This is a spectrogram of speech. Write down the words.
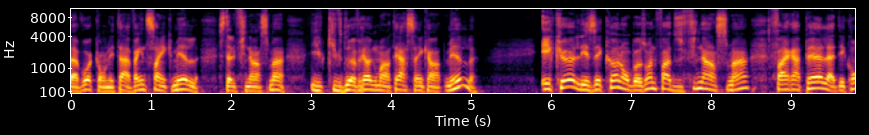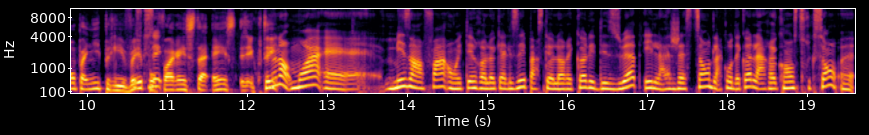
Lavoie, qu'on était à 25 000, c'était le financement, qui devrait augmenter à 50 000, et que les écoles ont besoin de faire du financement, faire appel à des compagnies privées Excusez. pour faire insta... inst- Écoutez, Non, non, moi, euh, mes enfants ont été relocalisés parce que leur école est désuète et la gestion de la cour d'école, la reconstruction, euh,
